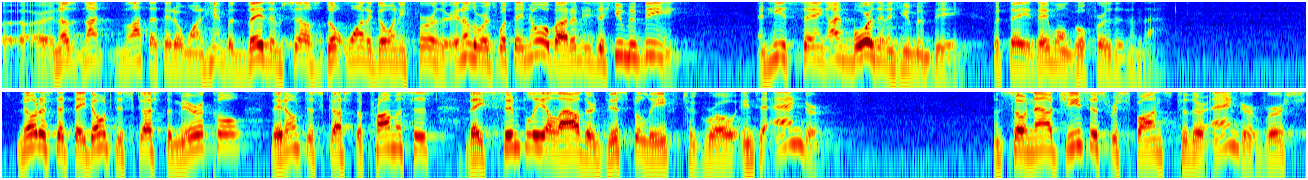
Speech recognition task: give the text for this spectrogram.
uh, another, not, not that they don't want him, but they themselves don't want to go any further. In other words, what they know about him, he's a human being. And he is saying, I'm more than a human being, but they, they won't go further than that. Notice that they don't discuss the miracle, they don't discuss the promises, they simply allow their disbelief to grow into anger. And so now Jesus responds to their anger. Verse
